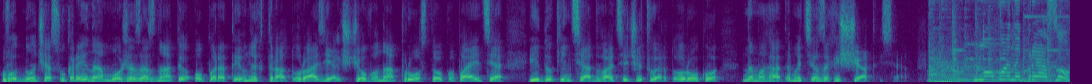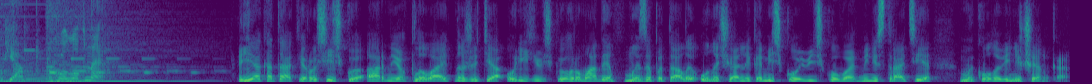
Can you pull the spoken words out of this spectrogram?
Водночас Україна може зазнати оперативних втрат у разі, якщо вона просто окопається і до кінця 2024 року намагатиметься захищатися. Новини Приазов'я. Головне. Як атаки російської армії впливають на життя Оріхівської громади? Ми запитали у начальника міської військової адміністрації Микола Вініченка.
